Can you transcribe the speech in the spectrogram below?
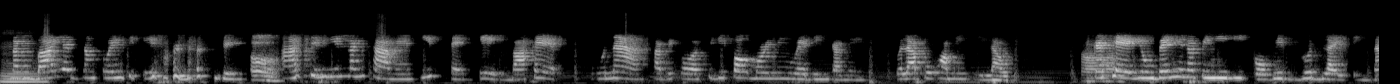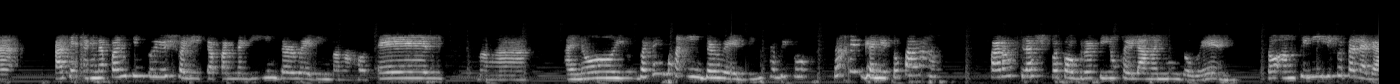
Mm. nagbayad ng 20K for that day, Oh, ang siningin lang sa amin is 10K. Bakit? Una, sabi ko, sige po, morning wedding kami. Wala po kaming ilaw. ah, Kasi yung venue na pinili ko with good lighting na. Kasi ang napansin ko usually kapag nag indoor wedding, mga hotel, mga ano, yung, basta yung mga indoor wedding, sabi ko, bakit ganito? Parang, parang flash photography yung kailangan mong gawin. So, ang pinili ko talaga,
